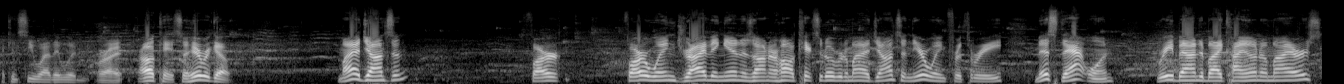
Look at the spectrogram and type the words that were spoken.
I can see why they wouldn't. right. Okay, so here we go. Maya Johnson, far far wing driving in as Honor Hall kicks it over to Maya Johnson, near wing for three. Missed that one. Rebounded by Kiona Myers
